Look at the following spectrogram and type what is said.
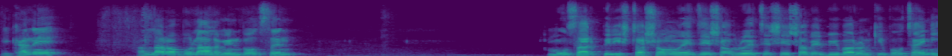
এখানে আল্লাহ রব্বুল আলমিন বলছেন মুসার পৃষ্ঠা সময়ে যেসব রয়েছে সেসবের বিবরণ কি পৌঁছায়নি?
